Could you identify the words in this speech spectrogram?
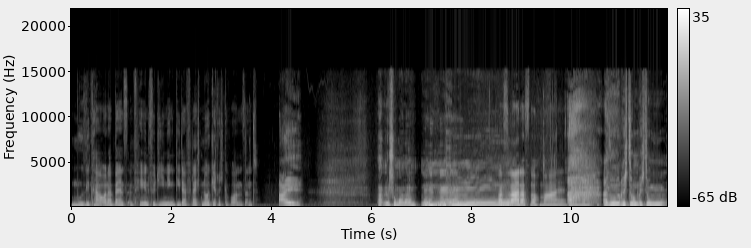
Musiker oder Bands empfehlen für diejenigen, die da vielleicht neugierig geworden sind? Ei. Hatten wir schon mal, ne? Mhm. Was war das nochmal? Ah, also Richtung, Richtung äh,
